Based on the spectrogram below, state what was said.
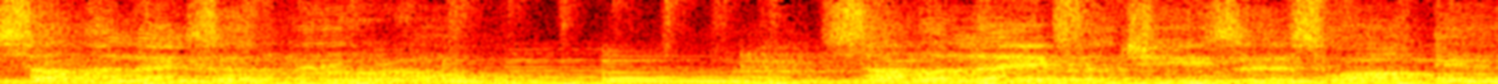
Summer, legs of mangrove, summer legs of Jesus walking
